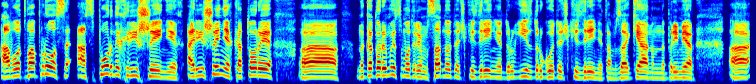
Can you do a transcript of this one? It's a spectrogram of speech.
А вот вопросы о спорных решениях, о решениях, которые, э, на которые мы смотрим с одной точки зрения, другие с другой точки зрения, там за океаном, например, э,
